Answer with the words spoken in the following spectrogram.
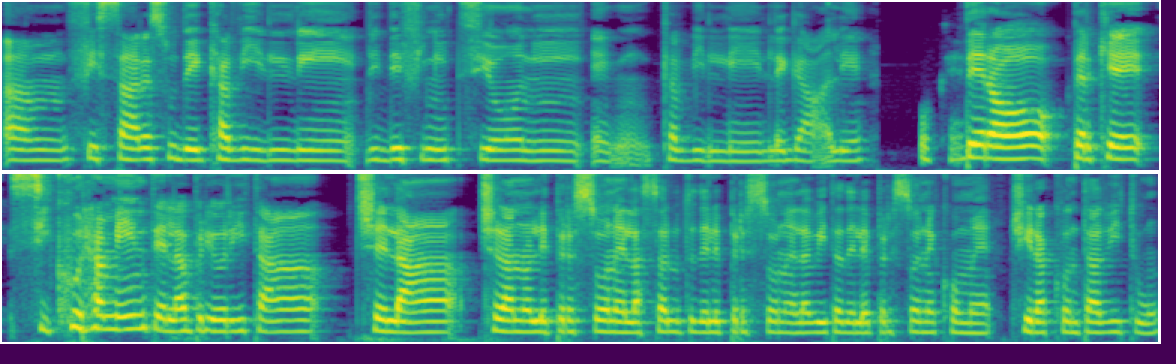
um, fissare su dei cavilli di definizioni e cavilli legali. Okay. Però perché sicuramente la priorità ce, l'ha, ce l'hanno le persone, la salute delle persone, la vita delle persone, come ci raccontavi tu.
